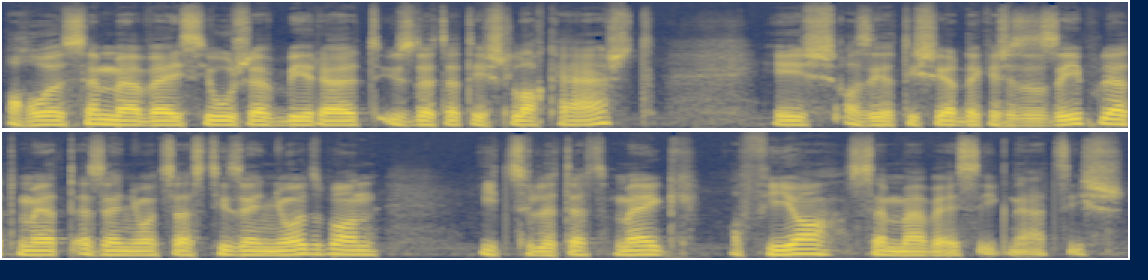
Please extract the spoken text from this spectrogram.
ahol Semmelweis József bérelt üzletet és lakást, és azért is érdekes ez az épület, mert 1818-ban itt született meg a fia, Semmelweis Ignác is.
